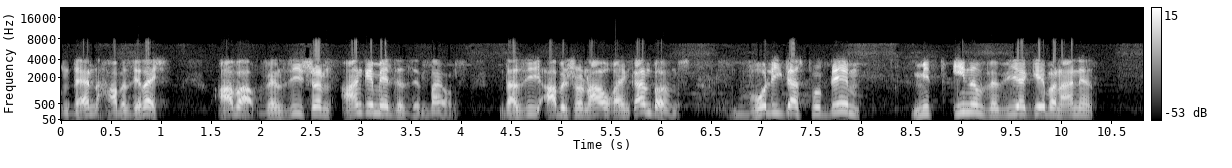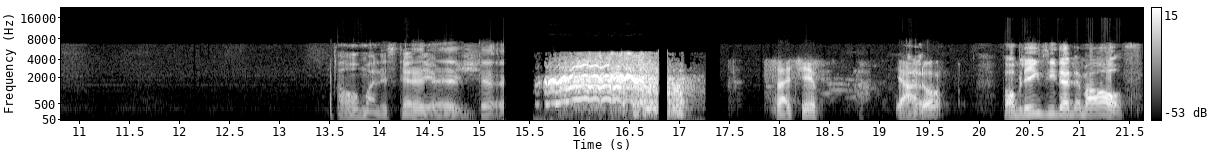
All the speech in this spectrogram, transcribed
dann haben Sie recht. Aber wenn Sie schon angemeldet sind bei uns, da Sie haben schon auch ein Kann bei uns, wo liegt das Problem mit Ihnen, wenn wir geben eine Oh Mann, ist der Äh, dämlich. der, Sei Chef. Ja, Hallo? hallo? Warum legen Sie denn immer auf?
